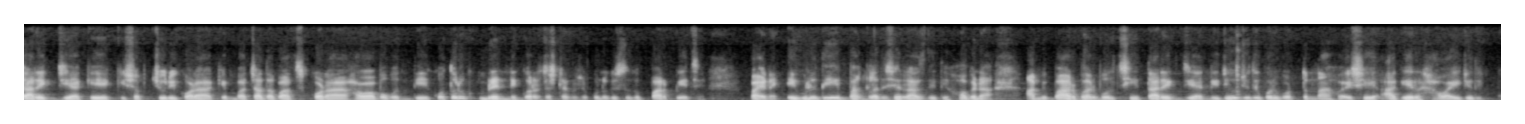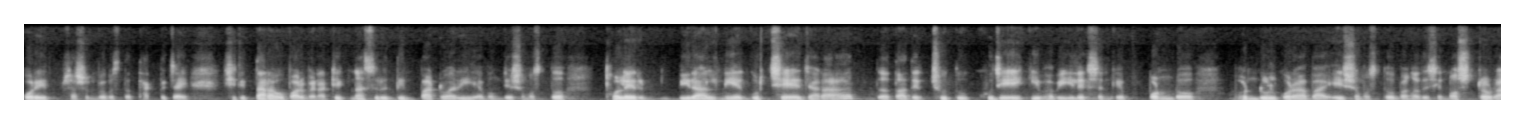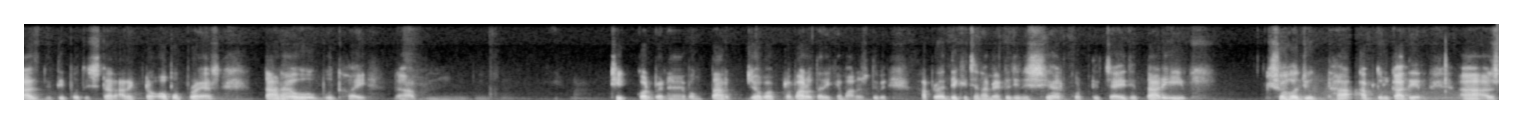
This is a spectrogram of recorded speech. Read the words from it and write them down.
তারেক জিয়াকে কিসব চুরি করা কিংবা চাঁদাবাজ করা, হাওয়া ভবন দিয়ে কত রকম ব্র্যান্ডিং করার চেষ্টা করেছে। কোন কিছু পার পেয়েছে? পায় নাই। এগুলো দিয়ে বাংলাদেশের রাজনীতি হবে না। আমি বারবার বলছি তারেক জিয়া নিজেও যদি পরিবর্তন না হয়, সে আগের হাওয়ায় যদি করে শাসন ব্যবস্থা থাকতে চায়, সেটি তারাও পারবে না। ঠিক নাসিরুদ্দিন পাটোয়ারি এবং যে সমস্ত থলের বিড়াল নিয়ে ঘুরছে যারা তাদের ছুতু খুঁজে কীভাবে ইলেকশনকে পন্ড ভন্ডুল করা বা এই সমস্ত বাংলাদেশের নষ্ট রাজনীতি প্রতিষ্ঠার আরেকটা অপপ্রয়াস, তারাও বোধহয় আ উম ঠিক করবে না এবং তার জবাবটা ১২ তারিখে মানুষ দেবে। আপনারা দেখেছেন আমি একটা জিনিস শেয়ার করতে চাই যে তারই সহযোদ্ধা আব্দুল কাদের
